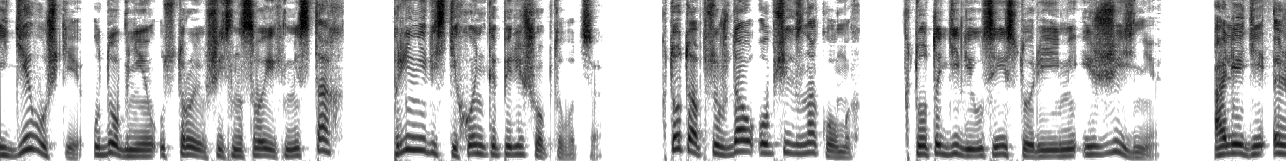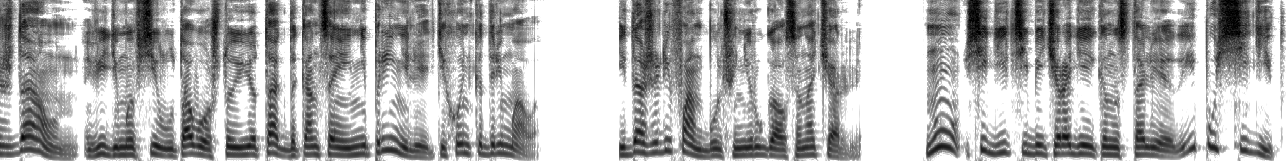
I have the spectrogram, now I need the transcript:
и девушки, удобнее устроившись на своих местах, принялись тихонько перешептываться. Кто-то обсуждал общих знакомых, кто-то делился историями из жизни. А леди Эшдаун, видимо, в силу того, что ее так до конца и не приняли, тихонько дремала. И даже Лифан больше не ругался на Чарли. Ну, сидит себе чародейка на столе, и пусть сидит.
